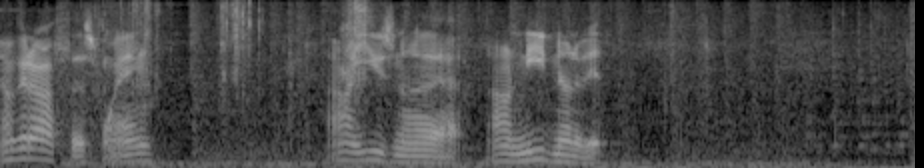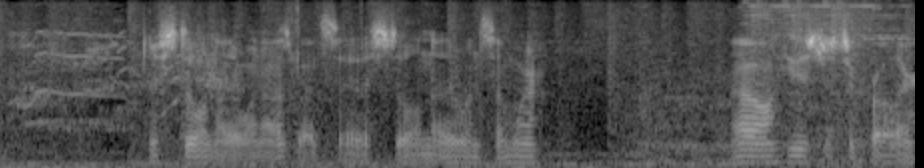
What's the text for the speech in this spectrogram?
Now get off this, Wang. I don't use none of that. I don't need none of it. There's still another one, I was about to say. There's still another one somewhere. Oh, he was just a crawler.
